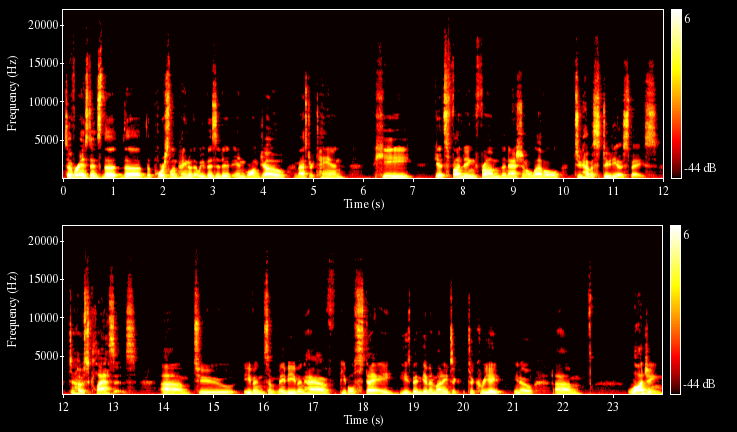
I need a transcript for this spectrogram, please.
So, for instance, the, the, the porcelain painter that we visited in Guangzhou, Master Tan, he gets funding from the national level to have a studio space, to host classes, um, to even some maybe even have people stay. He's been given money to, to create, you know, um, lodging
